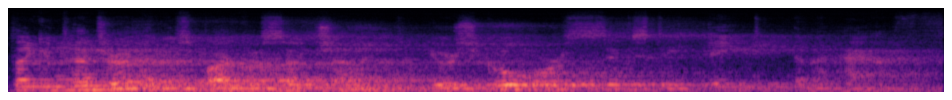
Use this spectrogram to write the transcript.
Thank you, Petra, and a spark of sunshine. Your score, 68 and a half.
